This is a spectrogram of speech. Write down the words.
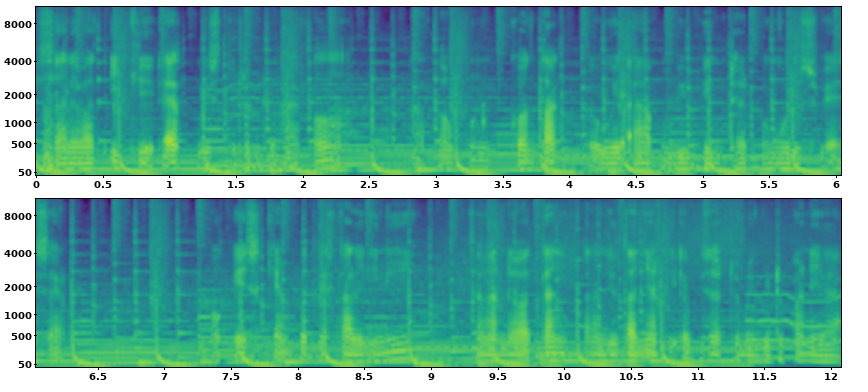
Bisa lewat IG @studentrevival ataupun kontak ke WA pembimbing dan pengurus WSR. Oke, sekian podcast kali ini. Jangan lewatkan kelanjutannya di episode minggu depan ya.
